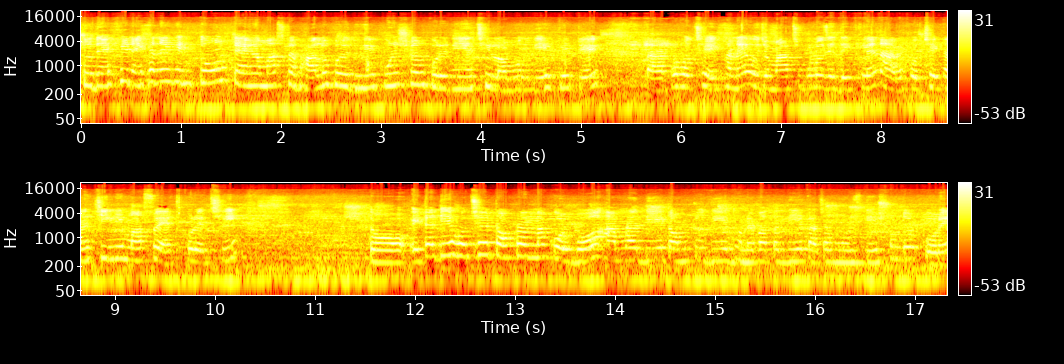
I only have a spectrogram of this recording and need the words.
তো দেখেন এখানে কিন্তু ট্যাংরা মাছটা ভালো করে ধুয়ে পরিষ্কার করে নিয়েছি লবণ দিয়ে কেটে। তারপর হচ্ছে এখানে ওই যে মাছগুলো যে দেখলেন, আর হচ্ছে এখানে চিংড়ি মাছও অ্যাড করেছি। তো এটা দিয়ে হচ্ছে টক রান্না করব। আমরা দিয়ে টমেটো দিয়ে ধনেপাতা দিয়ে কাঁচা মরিচ দিয়ে সুন্দর করে।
